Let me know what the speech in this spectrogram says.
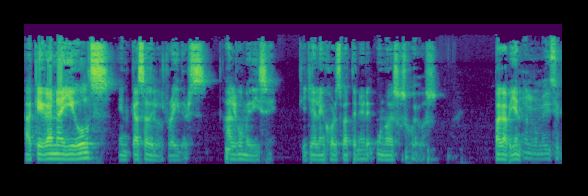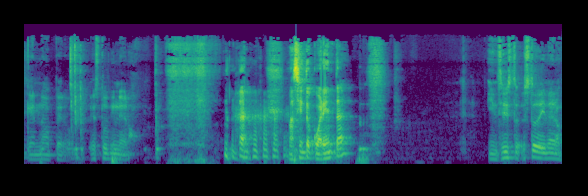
a que gana Eagles en casa de los Raiders. Algo me dice que Jalen Hurts va a tener uno de esos juegos. Paga bien. Algo me dice que no, pero es tu dinero. Más 140. Insisto, es tu dinero.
